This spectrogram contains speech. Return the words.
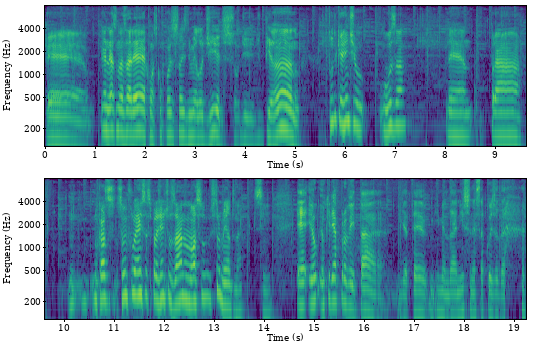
é, Ernesto Nazaré, com as composições de melodia, de, de, de piano, tudo que a gente usa né, para no caso, são influências para a gente usar no nosso instrumento, né? Sim. É, eu, eu queria aproveitar e até emendar nisso, nessa coisa da,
